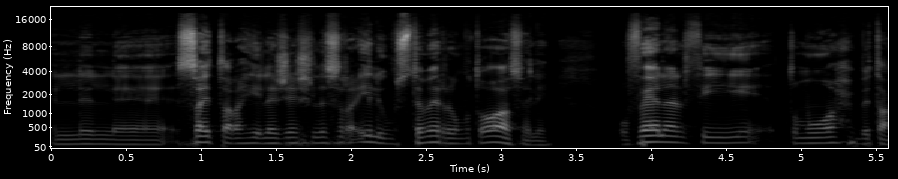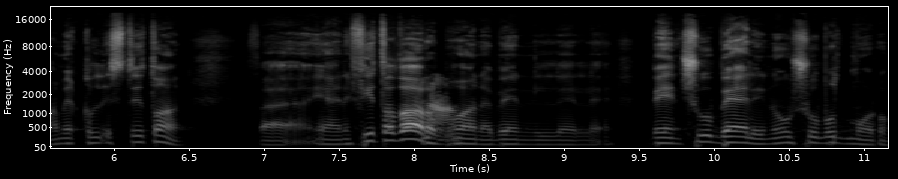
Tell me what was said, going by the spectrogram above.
السيطره هي للجيش الإسرائيلي ومستمرة ومتواصلة. وفعلا في طموح بتعميق الاستيطان. فيعني في تضارب نعم. هون بين بين شو بيعلنوا وشو بضمروا.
